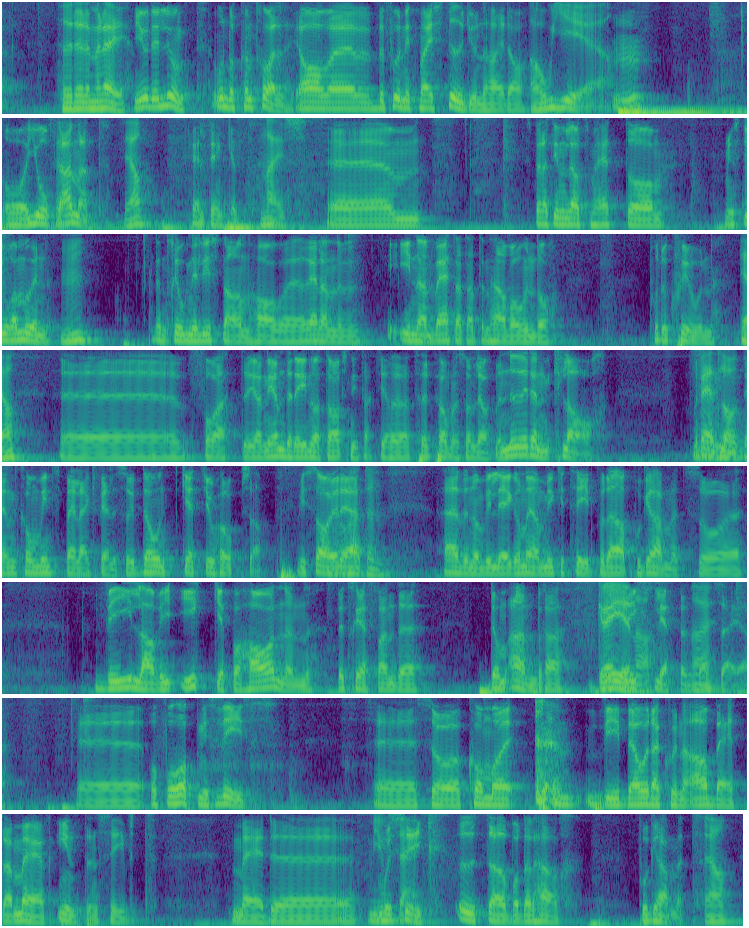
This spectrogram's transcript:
Hur är det med dig? Jo, det är lugnt. Under kontroll. Jag har eh, befunnit mig i studion här idag Oh yeah. och gjort annat. Ja, Helt enkelt. nice. Ehm, spelat in en låt som heter Min stora mun. Mm. Den trogne lyssnaren har eh, redan innan vetat att den här var under produktion. Ja. Eh, för att jag nämnde det i något avsnitt att jag höll på med en sån låt. Men nu är den klar. Fet den, låt. Den kommer vi inte spela ikväll, så don't get your hopes up. Vi sa ju Jag det att den. även om vi lägger ner mycket tid på det här programmet så eh, vilar vi icke på hanen beträffande de andra Grejerna. musiksläppen så Nej. att säga. Eh, och förhoppningsvis så kommer vi båda kunna arbeta mer intensivt med eh, Music. musik utöver det här programmet. Ja.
